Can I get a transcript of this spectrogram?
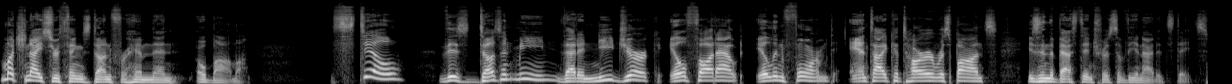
much nicer things done for him than Obama. Still, this doesn't mean that a knee jerk, ill thought out, ill informed, anti Qatari response is in the best interest of the United States.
